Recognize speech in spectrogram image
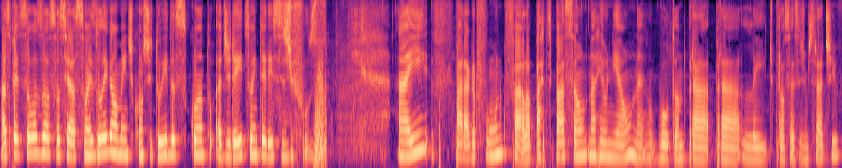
as pessoas ou associações legalmente constituídas quanto a direitos ou interesses difusos. Aí, parágrafo único fala participação na reunião, né, voltando para a lei de processo administrativo,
